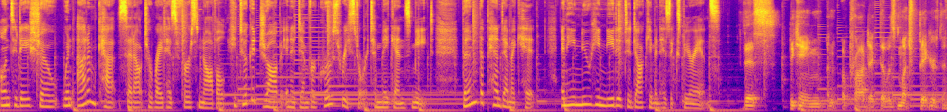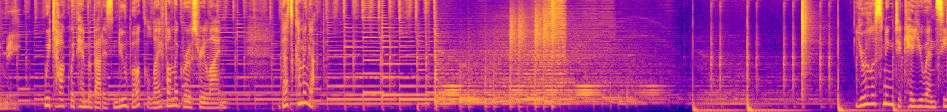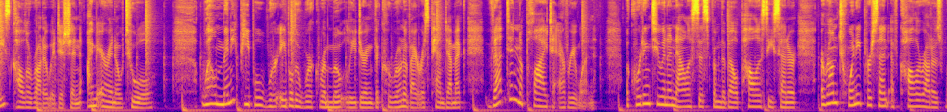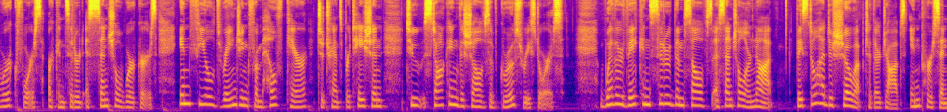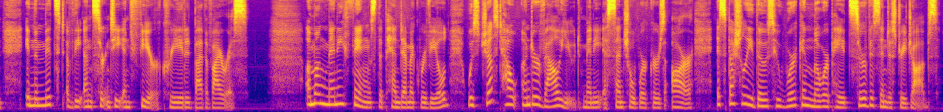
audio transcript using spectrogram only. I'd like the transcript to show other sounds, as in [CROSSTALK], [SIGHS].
On today's show, when Adam Catt set out to write his first novel, he took a job in a Denver grocery store to make ends meet. Then the pandemic hit, and he knew he needed to document his experience. This became an, a project that was much bigger than me. We talk with him about his new book, Life on the Grocery Line. That's coming up. You're listening to KUNC's Colorado Edition. I'm Erin O'Toole. While many people were able to work remotely during the coronavirus pandemic, that didn't apply to everyone. According to an analysis from the Bell Policy Center, around 20% of Colorado's workforce are considered essential workers in fields ranging from healthcare to transportation to stocking the shelves of grocery stores. Whether they considered themselves essential or not, they still had to show up to their jobs in person in the midst of the uncertainty and fear created by the virus. Among many things the pandemic revealed was just how undervalued many essential workers are, especially those who work in lower paid service industry jobs.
